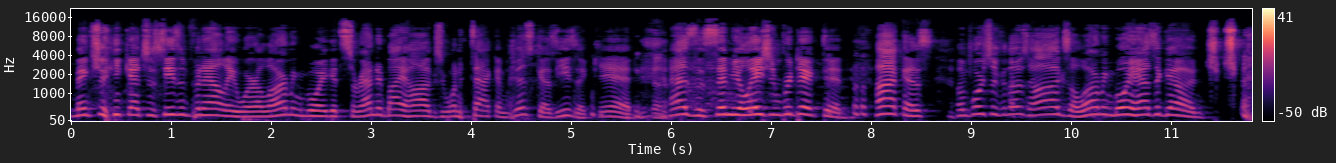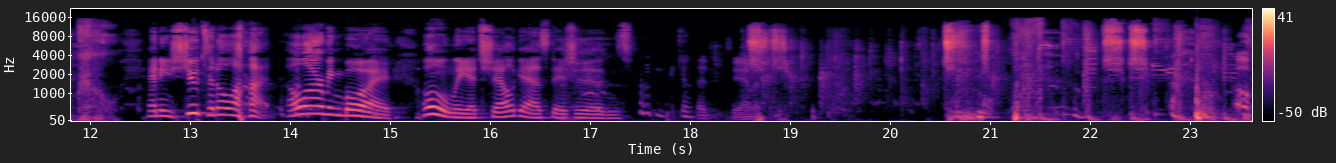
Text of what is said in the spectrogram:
Make sure you catch the season finale where Alarming Boy gets surrounded by hogs who want to attack him just because he's a kid. As the simulation predicted. Hakas, unfortunately for those hogs, Alarming Boy has a gun. And he shoots it a lot. Alarming Boy. Only at Shell gas stations. Oh God damn it. oh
